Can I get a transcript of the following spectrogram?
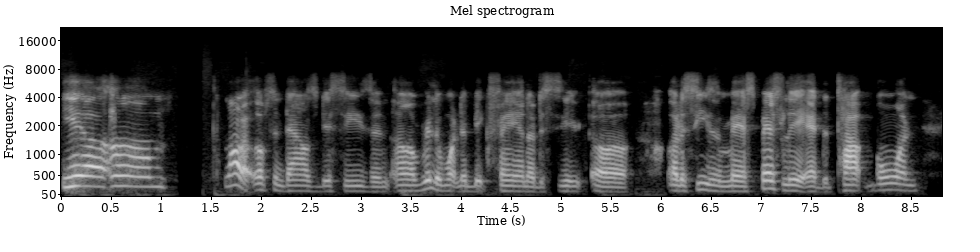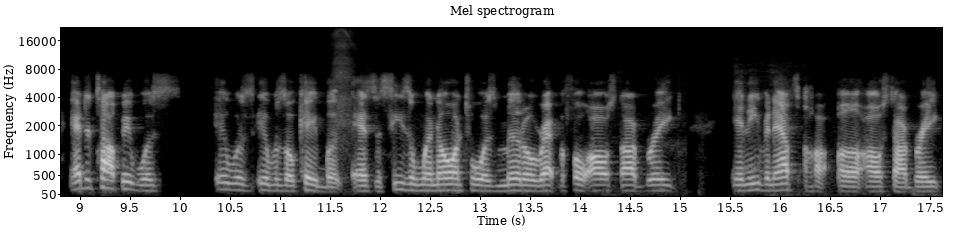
Yeah, um, a lot of ups and downs this season. Uh, really wasn't a big fan of the se- uh of the season, man. Especially at the top, going at the top, it was it was it was okay, but as the season went on towards middle, right before All Star break, and even after uh, All Star break,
